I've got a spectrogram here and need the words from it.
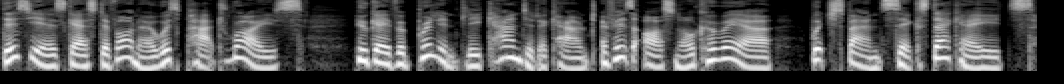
This year's guest of honour was Pat Rice, who gave a brilliantly candid account of his Arsenal career, which spanned six decades.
